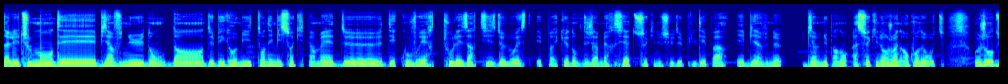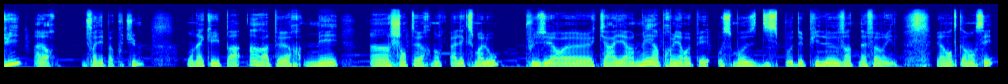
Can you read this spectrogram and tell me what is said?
Salut tout le monde et bienvenue donc dans The Big Homie, ton émission qui permet de découvrir tous les artistes de l'Ouest et pas que. Donc déjà merci à tous ceux qui nous suivent depuis le départ et bienvenue, à ceux qui nous rejoignent en cours de route. Aujourd'hui, alors une fois n'est pas coutume, on n'accueille pas un rappeur mais un chanteur, donc Alex Malo. Plusieurs euh, carrières mais un premier EP, Osmose, dispo depuis le 29 avril. Mais avant de commencer,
